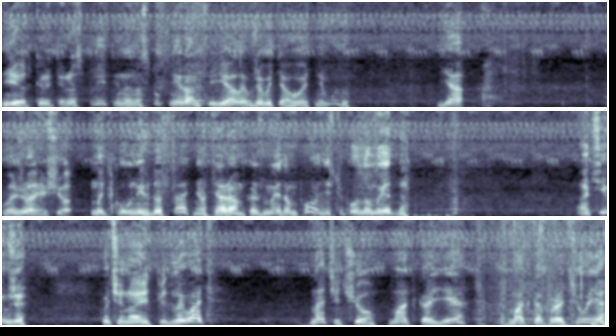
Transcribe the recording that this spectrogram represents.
Є відкритий розпліт і на наступній рамці є, але вже витягувати не буду. Я вважаю, що медку в них достатньо. Ця рамка з медом повністю повномедна. А ці вже починають підливати. Значить що, матка є, матка працює.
